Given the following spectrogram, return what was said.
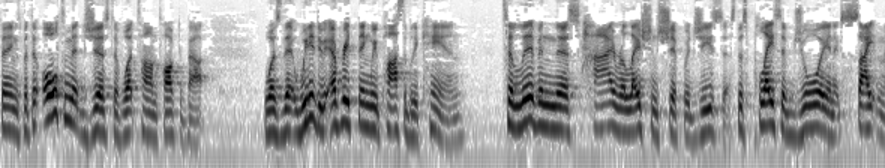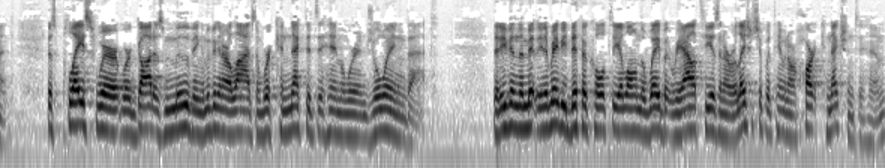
things, but the ultimate gist of what Tom talked about was that we need to do everything we possibly can to live in this high relationship with Jesus, this place of joy and excitement, this place where, where God is moving and moving in our lives and we're connected to Him and we're enjoying that. That even the, there may be difficulty along the way, but reality is in our relationship with Him and our heart connection to Him,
